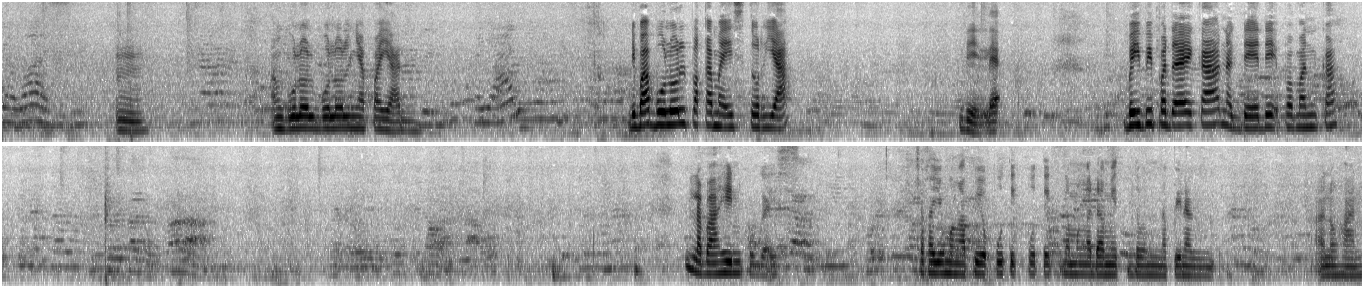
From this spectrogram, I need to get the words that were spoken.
Gawas. Mm. Ang bulol-bulol niya pa yan. Di ba bulol pa ka may istorya? Dili. Baby pa daay ka, nagdede pa man ka. Labahin ko guys. Tsaka yung mga putik-putik na mga damit doon na pinag anuhan.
